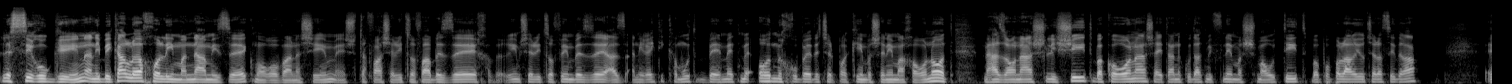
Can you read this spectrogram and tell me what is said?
לסירוגין, אני בעיקר לא יכול להימנע מזה, כמו רוב האנשים. שותפה שלי צופה בזה, חברים שלי צופים בזה, אז אני ראיתי כמות באמת מאוד מכובדת של פרקים בשנים האחרונות, מאז העונה השלישית בקורונה, שהייתה נקודת מפנה משמעותית בפופולריות של הסדרה. Uh,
